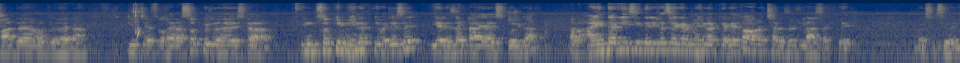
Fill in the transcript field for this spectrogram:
फादर और जो है ना टीचर्स वगैरह सबको जो है इसका, इन सब की मेहनत की वजह से ये रिज़ल्ट आया स्कूल का। अब आइंदा भी इसी तरीके से अगर मेहनत करे तो और अच्छा रिज़ल्ट ला सकते हैं। बस इसी वजह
